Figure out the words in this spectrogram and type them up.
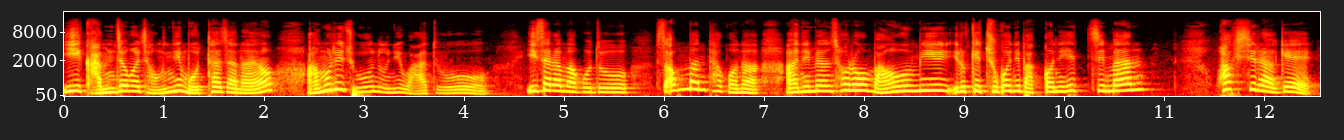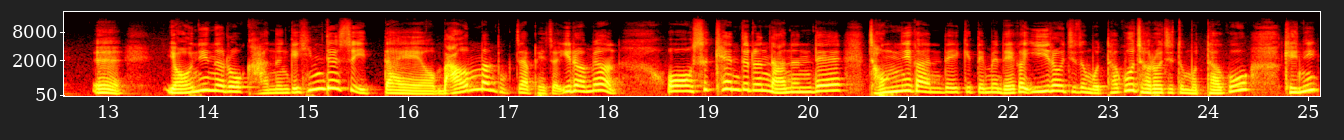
이 감정을 정리 못 하잖아요. 아무리 좋은 운이 와도 이 사람하고도 썸만 타거나 아니면 서로 마음이 이렇게 주거니 받거니 했지만 확실하게 예, 연인으로 가는 게 힘들 수 있다예요. 마음만 복잡해져. 이러면 어, 스캔들은 나는데 정리가 안 돼 있기 때문에 내가 이러지도 못하고 저러지도 못하고 괜히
